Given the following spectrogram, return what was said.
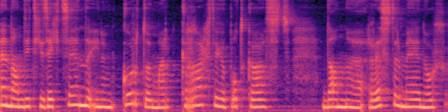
En dan dit gezegd zijnde in een korte maar krachtige podcast, dan uh, rest er mij nog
